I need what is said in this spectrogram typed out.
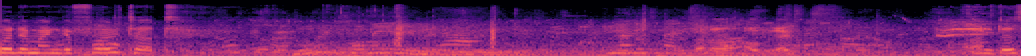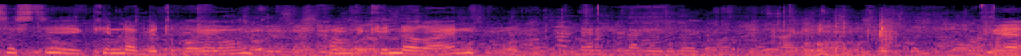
wurde man gefoltert. Und das ist die Kinderbetreuung. Da kommen die Kinder rein. Ja.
